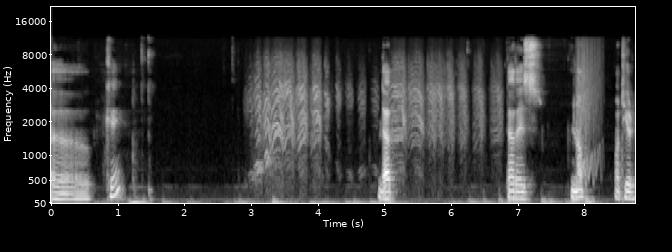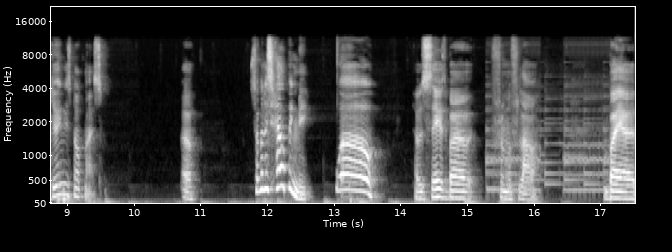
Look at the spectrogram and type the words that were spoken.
Okay. That... That is not... What you're doing is not nice. Oh. Someone is helping me! Whoa! I was saved by from a flower. By a...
